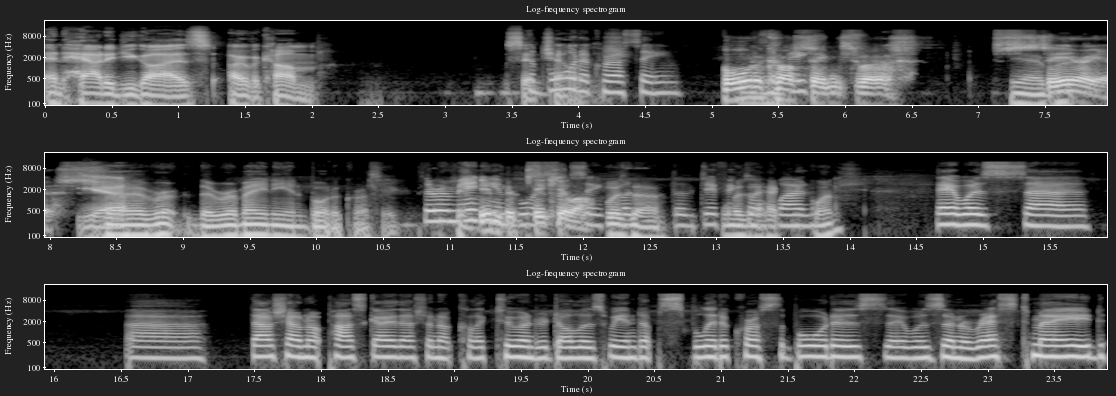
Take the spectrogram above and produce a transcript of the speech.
and how did you guys overcome said the border challenge? crossing Border It's a big- crossings were Yeah, but- serious. Yeah. The, Ro- the Romanian border crossing the romanian border particular crossing was was, a- the difficult a hectic one. one. there was uh uh thou shalt not pass go thou shalt not collect $200 we end up split across the borders there was an arrest made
